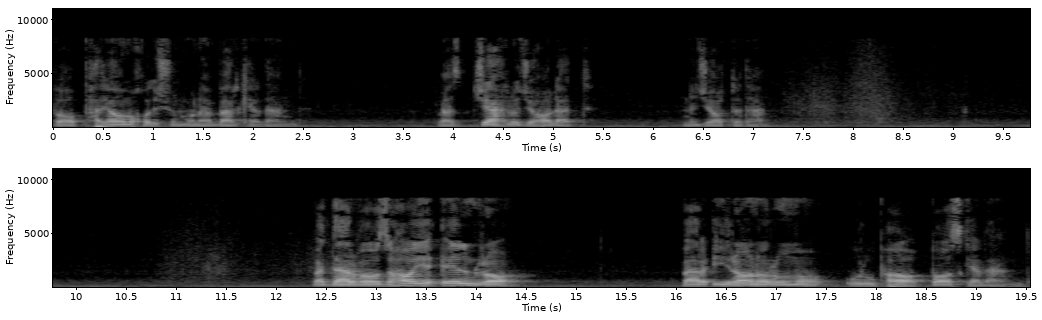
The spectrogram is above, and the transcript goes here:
با پیام خودشون منور کردند. و از جهل و جهالت نجات دادند و دروازه های علم را بر ایران و روم و اروپا باز کردند.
